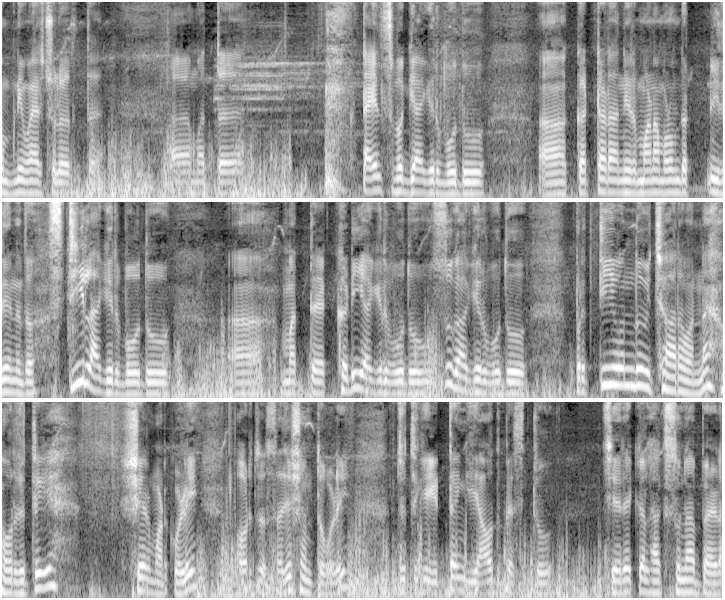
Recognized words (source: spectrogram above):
ಕಂಪ್ನಿ ವೈರ್ ಚಲೋ ಇರುತ್ತೆ? ಮತ್ತು ಟೈಲ್ಸ್ ಬಗ್ಗೆ ಆಗಿರ್ಬೋದು ಕಟ್ಟಡ ನಿರ್ಮಾಣ ಮಾಡೋ ಇದೇನಿದು? ಸ್ಟೀಲ್ ಆಗಿರ್ಬೋದು ಮತ್ತು ಕಡಿ ಆಗಿರ್ಬೋದು, ಉಸುಗಾಗಿರ್ಬೋದು, ಪ್ರತಿಯೊಂದು ವಿಚಾರವನ್ನು ಅವ್ರ ಜೊತೆಗೆ ಶೇರ್ ಮಾಡ್ಕೊಳ್ಳಿ ಅವ್ರ ಜೊತೆ ಸಜೆಷನ್ ತೊಗೊಳ್ಳಿ. ಜೊತೆಗೆ ಇಟ್ಟಂಗಿ ಯಾವುದು ಬೆಸ್ಟು ಚೇರೆಕಲ್ಲಿ ಹಾಕ್ಸೋನ ಬೇಡ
